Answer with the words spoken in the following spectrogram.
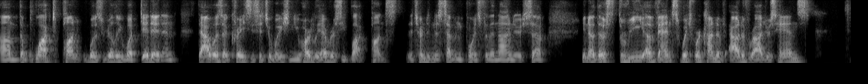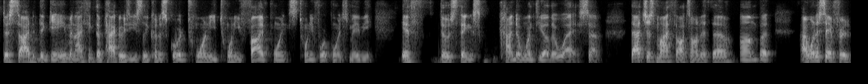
Um, the blocked punt was really what did it, and that was a crazy situation. You hardly ever see blocked punts. It turned into seven points for the Niners. So, you know, those three events, which were kind of out of Rodgers' hands, decided the game. And I think the Packers easily could have scored 20, 25 points, 24 points maybe, if those things kind of went the other way. So that's just my thoughts on it, though. Um, but I want to say for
